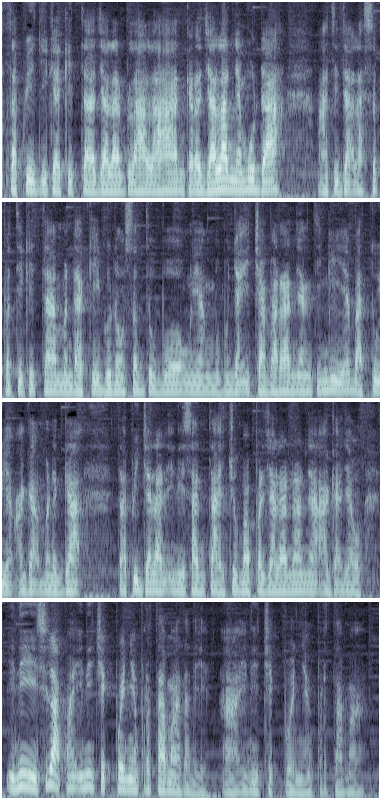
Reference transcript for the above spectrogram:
Tetapi jika kita jalan perlahan-lahan, kerana jalannya mudah, ah, tidaklah seperti kita mendaki Gunung Sentubung yang mempunyai cabaran yang tinggi, ya, batu yang agak menegak. Tapi jalan ini santai, cuma perjalanannya agak jauh. Ini silap, ah, ini checkpoint yang pertama tadi. Ah, ini checkpoint yang pertama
